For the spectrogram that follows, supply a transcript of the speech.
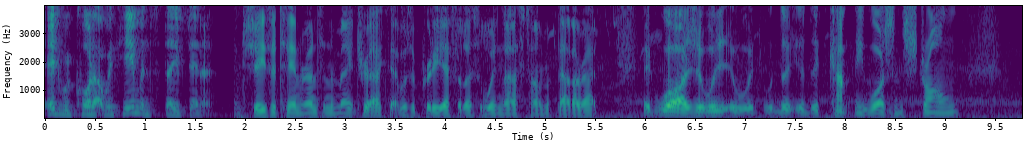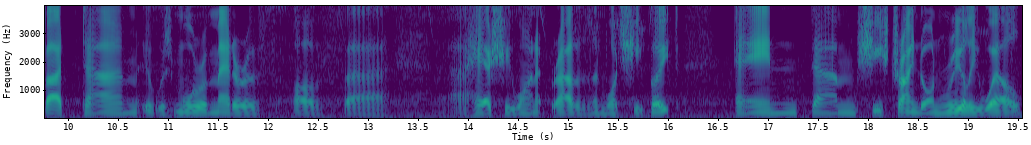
Edward caught up with him and Steve Dennett. And she's a 10 runs in the matriarch. That was a pretty effortless win last time at Ballarat. It was. It was. It, wa- the the company wasn't strong, but um, it was more a matter of of uh, uh, how she won it rather than what she beat. and um, she's trained on really well.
